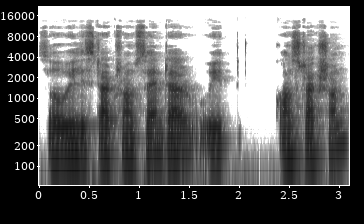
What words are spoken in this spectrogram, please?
so we'll start from center with construction.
